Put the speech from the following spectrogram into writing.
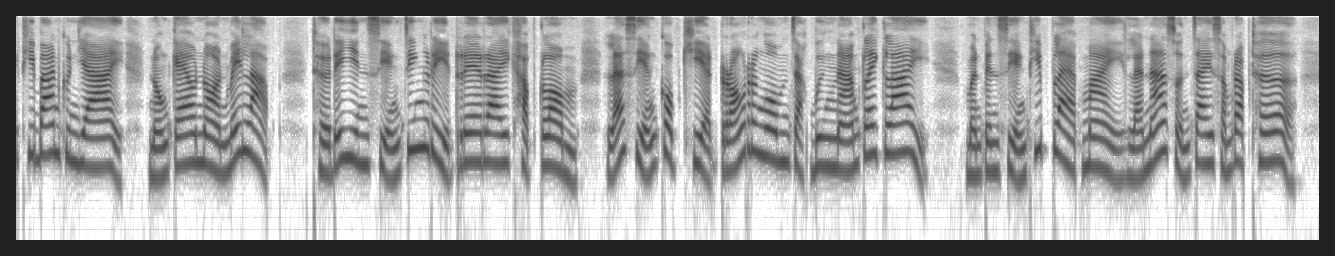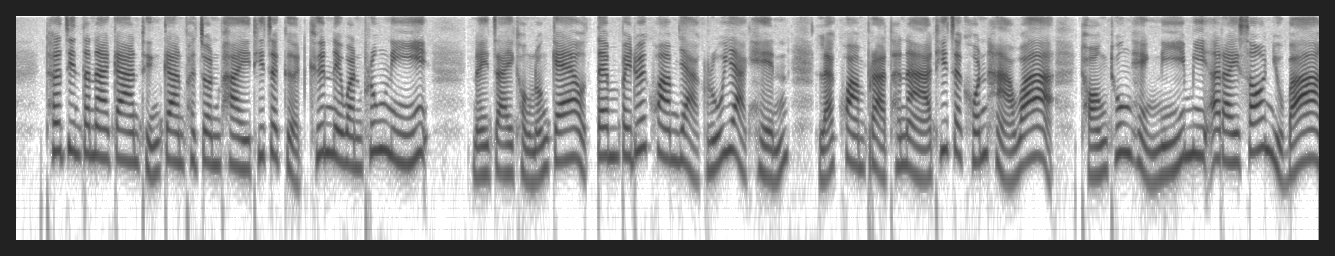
กที่บ้านคุณยาย น้องแก้วนอนไม่หลับ เธอได้ยินเสียงจิ้งหรีดเรไรขับกล่อม และเสียงกบเขียดร้องระงมจากบึงน้ำใกล้ๆ มันเป็นเสียงที่แปลกใหม่และน่าสนใจสำหรับเธอ เธอจินตนาการถึงการผจญภัยที่จะเกิดขึ้นในวันพรุ่งนี้ ในใจของน้องแก้วเต็มไปด้วยความอยากรู้อยากเห็น และความปรารถนาที่จะค้นหาว่า ท้องทุ่งแห่งนี้มีอะไรซ่อนอยู่บ้าง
